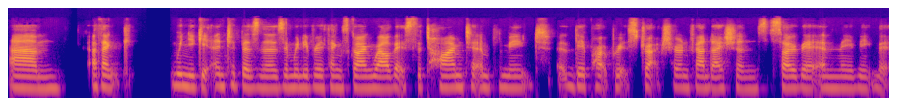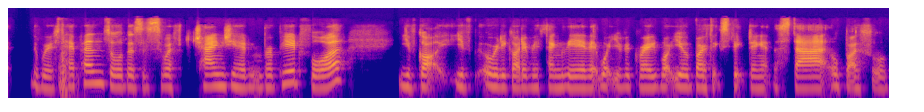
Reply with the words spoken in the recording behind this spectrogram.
Um, I think when you get into business and when everything's going well, that's the time to implement the appropriate structure and foundations so that in the event that the worst happens or there's a swift change you hadn't prepared for, you've got you've already got everything there that what you've agreed, what you were both expecting at the start, or both or,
